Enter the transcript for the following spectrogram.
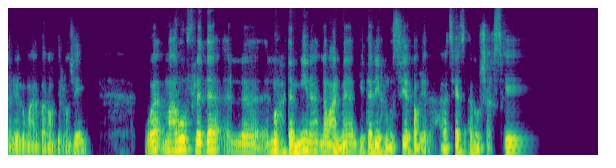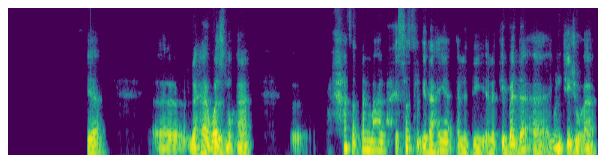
مع البارون دي لونجي. ومعروف لدى المهتمين نوعا ما بتاريخ الموسيقى وغيرها على أساس أنه شخصية آه، لها وزنها آه، خاصة مع الحصص الإذاعية التي التي بدأ ينتجها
